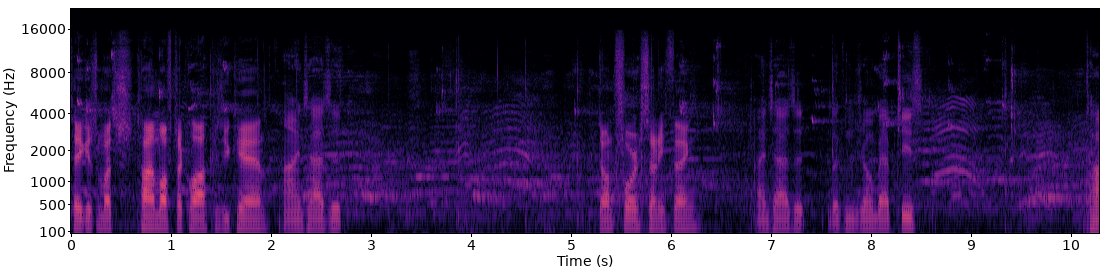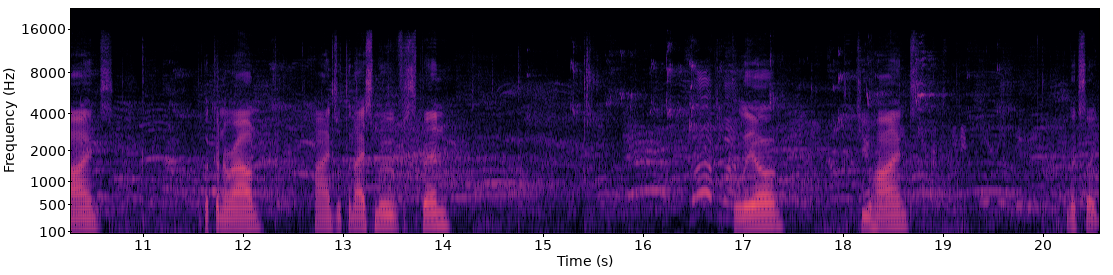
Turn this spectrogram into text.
Take as much time off the clock as you can. Hines has it. Don't force anything. Hines has it. Looking to Joan Baptiste. Hines. Looking around. Hines with a nice move. Spin. Leon. To Hines. Looks like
